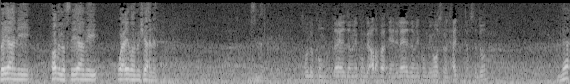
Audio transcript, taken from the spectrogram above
بيان فضل الصيام وعظم شأنه. قولكم لا يلزم ان يكون بعرفات يعني لا يلزم ان يكون بموسم الحج تقصدون؟ لا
